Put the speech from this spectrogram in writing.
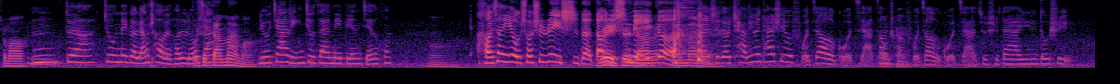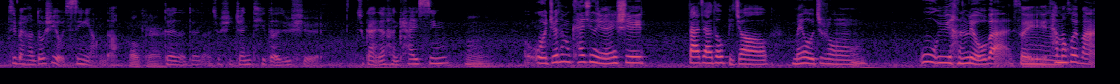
是吗？嗯，对啊，就那个梁朝伟和刘不是嘉丹麦吗？刘嘉玲就在那边结的婚，嗯，好像也有说是瑞士的，到底是哪一个？但是都差，因为它是一个佛教的国家，藏传佛教的国家，就是大家因为都是基本上都是有信仰的。OK，对的，对的，就是整体的，就是就感觉很开心。嗯，我觉得他们开心的原因是因为大家都比较没有这种物欲横流吧，所以嗯他们会把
